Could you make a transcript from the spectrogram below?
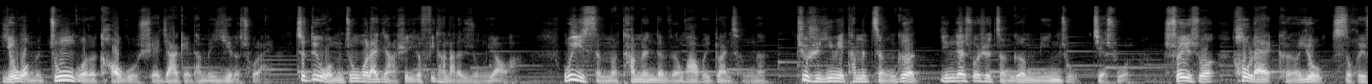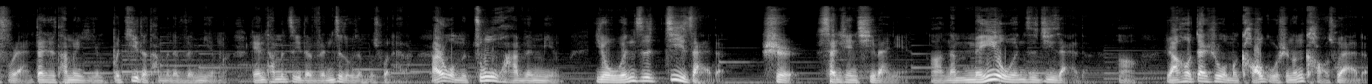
由我们中国的考古学家给他们译了出来，这对我们中国来讲是一个非常大的荣耀啊！为什么他们的文化会断层呢？就是因为他们整个应该说是整个民族结束了，所以说后来可能又死灰复燃，但是他们已经不记得他们的文明了，连他们自己的文字都认不出来了。而我们中华文明有文字记载的是三千七百年啊，那没有文字记载的啊。然后，但是我们考古是能考出来的，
